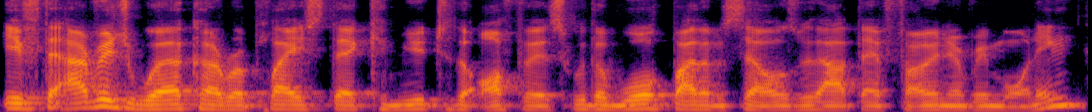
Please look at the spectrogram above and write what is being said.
If the average worker replaced their commute to the office with a walk by themselves without their phone every morning,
